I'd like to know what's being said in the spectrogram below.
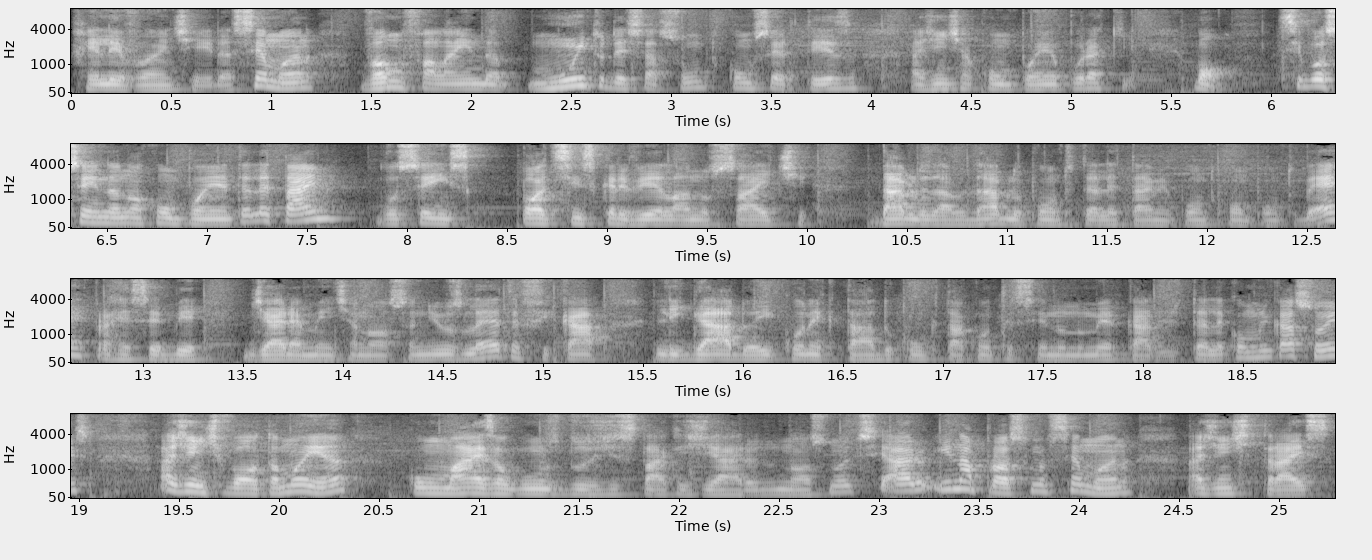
relevante aí da semana. Vamos falar ainda muito desse assunto, com certeza a gente acompanha por aqui. Bom, se você ainda não acompanha a Teletime, você pode se inscrever lá no site www.teletime.com.br para receber diariamente a nossa newsletter, ficar ligado aí, conectado com o que está acontecendo no mercado de telecomunicações. A gente volta amanhã com mais alguns dos destaques diários do nosso noticiário e na próxima semana a gente traz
